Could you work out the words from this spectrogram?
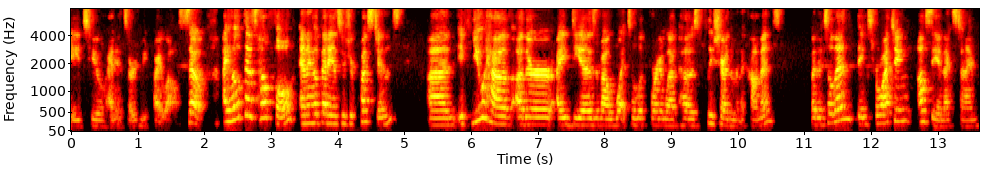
A2 and it serves me quite well. So I hope that's helpful and I hope that answers your questions. Um, if you have other ideas about what to look for in a web host, please share them in the comments. But until then, thanks for watching. I'll see you next time.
